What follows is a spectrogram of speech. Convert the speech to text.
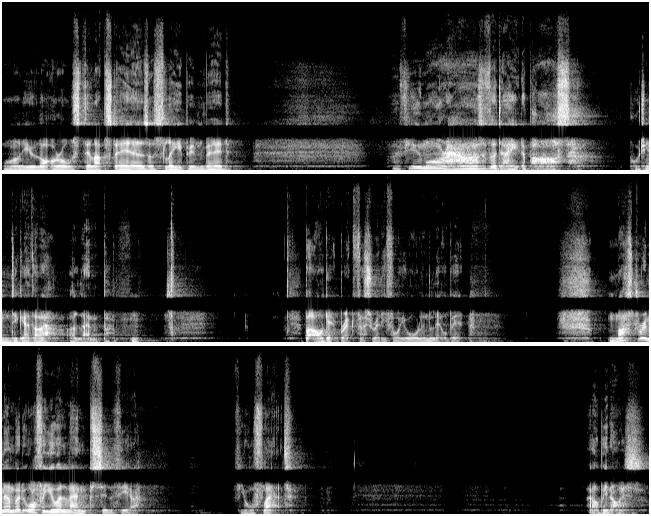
while you lot are all still upstairs, asleep in bed. A few more hours of the day to pass, putting together a lamp. But I'll get breakfast ready for you all in a little bit. Must remember to offer you a lamp, Cynthia, for your flat. That'll be nice.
